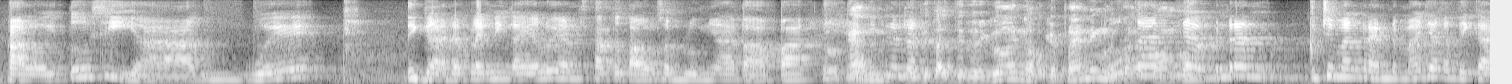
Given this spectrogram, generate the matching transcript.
Kalau itu sih ya gue tiga ada planning kayak lu yang satu tahun sebelumnya atau apa. Tuh kan Itu beneran- lebih tajir dari gue kan nggak pakai planning lu Bukan, enggak beneran. Cuman random aja ketika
